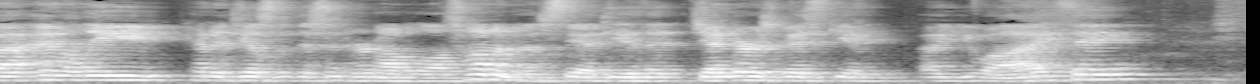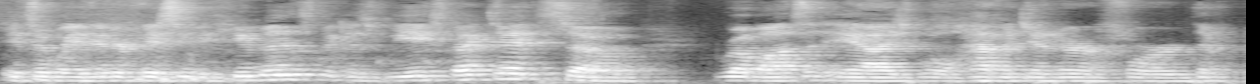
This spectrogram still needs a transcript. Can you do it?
uh, Annalee kind of deals with this in her novel Autonomous, the idea that gender is basically a, a UI thing. It's a way of interfacing with humans because we expect it, so robots and AIs will have a gender for the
